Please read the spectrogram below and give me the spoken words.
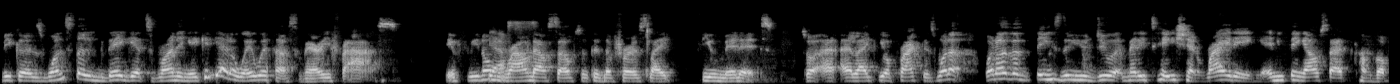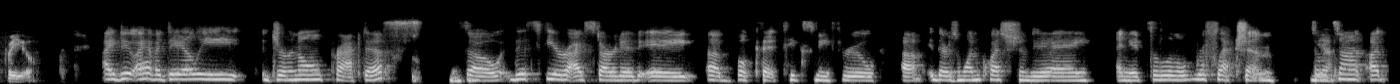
Because once the day gets running, it can get away with us very fast if we don't yes. ground ourselves within the first like few minutes. So I, I, like your practice. What are, what other things do you do? Meditation, writing, anything else that comes up for you? I do. I have a daily journal practice. Mm-hmm. So this year I started a, a book that takes me through. Um, there's one question a day, and it's a little reflection. So yeah. it's not an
